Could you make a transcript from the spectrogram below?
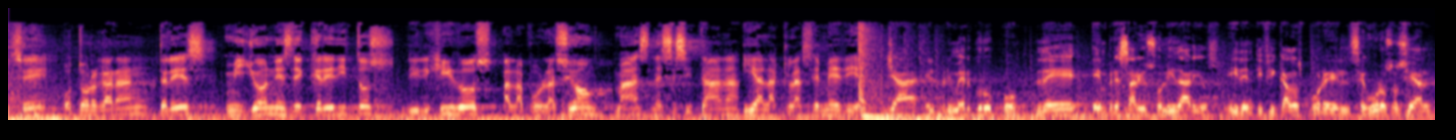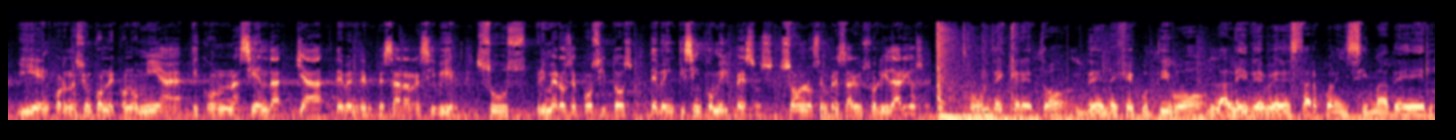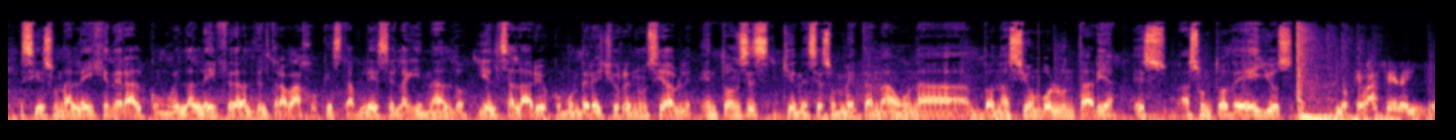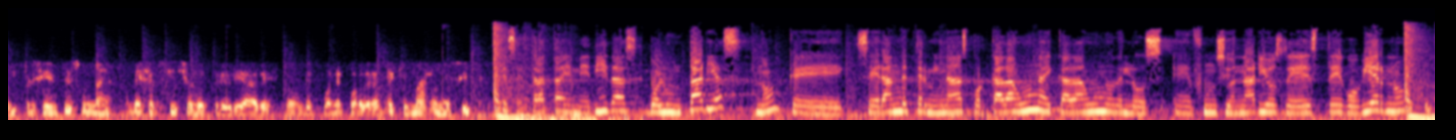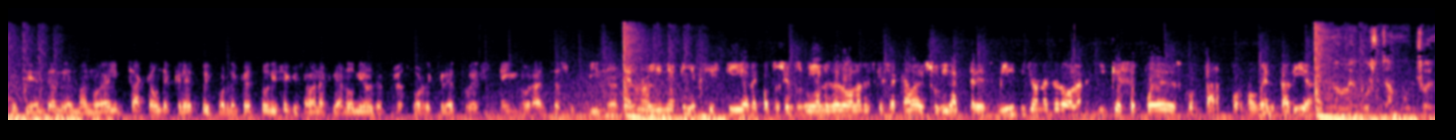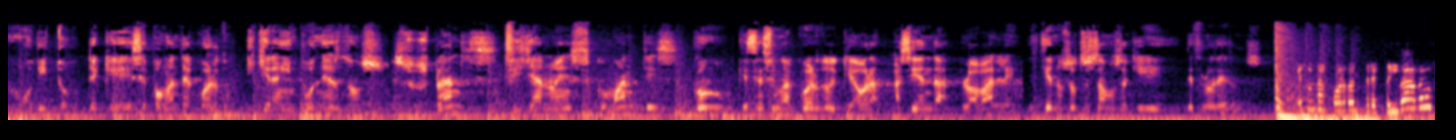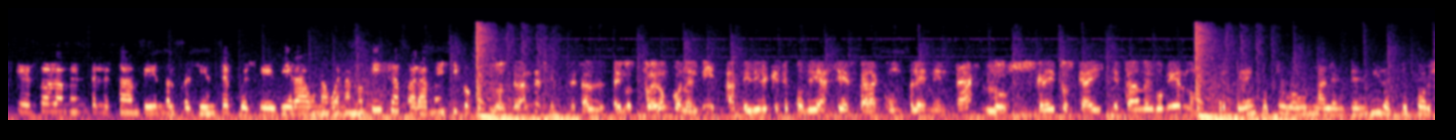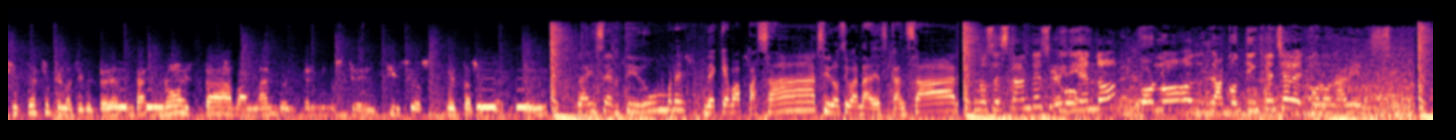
se otorgarán 3 millones de créditos dirigidos a la población más necesitada y a la clase media. Ya el primer grupo de empresarios solidarios identificados por el Seguro Social y en coordinación con Economía y con Hacienda ya deben de empezar a recibir sus primeros depósitos de 25 mil pesos. Son los empresarios solidarios. Un decreto del Ejecutivo, la ley debe estar por encima de él. Si es una ley general, como es la Ley Federal del Trabajo que establece el aguinaldo y el salario como un derecho irrenunciable, entonces quienes se sometan a una donación voluntaria es asunto de ellos. Lo que va a hacer el, presidente es un ejercicio de prioridades donde pone por delante quien más lo necesita. Que se trata de medidas voluntarias, ¿no? Que serán determinadas por cada una y cada uno de los eh, funcionarios de este gobierno. El presidente Andrés Manuel saca un decreto y por decreto dice que se van a crear dos millones de empleos por decreto es una ignorancia supina. Era una línea que ya existía de 400 millones de dólares que se acaba de subir a 3 mil millones de dólares y que se puede descontar por 90 días. No me gusta mucho el modito de que se pongan de acuerdo y quieran imponernos sus planes. Si ya no es como antes, ¿cómo? Que se hace un acuerdo y que ahora Hacienda lo avale y que nosotros estamos aquí de floreros? Es un acuerdo entre privados que solamente le estaban pidiendo al presidente pues que diera una buena noticia para México. Los grandes empresarios del país fueron con el BID a pedir qué se podría hacer para complementar los créditos que hay está dando el gobierno. El presidente tuvo un malentendido y por supuesto que la Secretaría de Estado no está avalando en términos crediticios esta superficie. La incertidumbre de qué va a pasar, si nos iban a descansar. Nos están despidiendo por lo, la contingencia del coronavirus.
